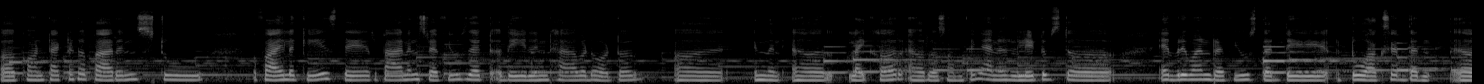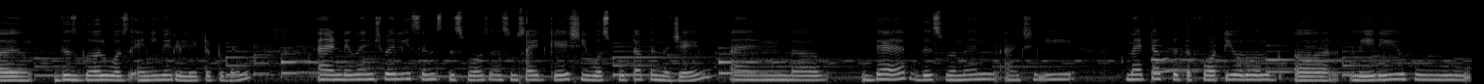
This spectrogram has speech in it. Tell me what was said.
uh, contacted her parents to file a case their parents refused that they didn't have a daughter uh, in the uh, like her or something. And her relatives uh, everyone refused that they to accept that uh, this girl was anyway related to them and eventually since this was a suicide case she was put up in the jail. And uh, there this woman actually met up with a 40 year old uh, lady who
